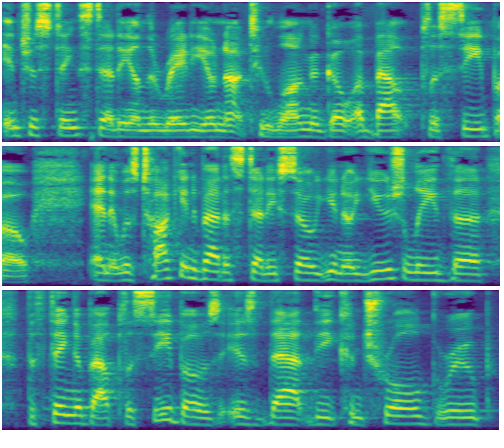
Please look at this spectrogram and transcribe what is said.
interesting study on the radio not too long ago about placebo, and it was talking about a study. So, you know, usually the the thing about placebos is that the control group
